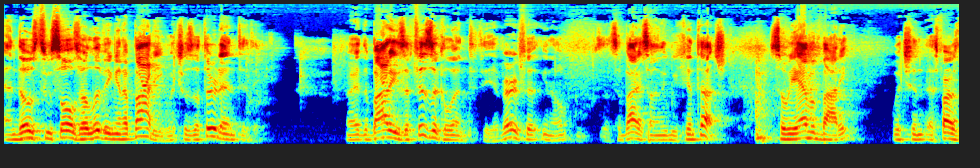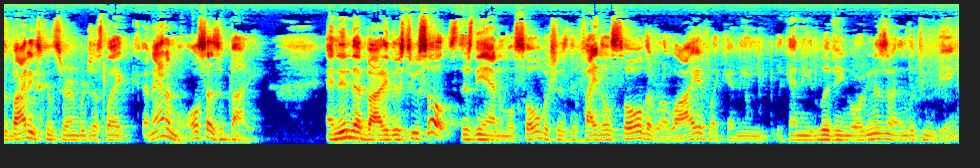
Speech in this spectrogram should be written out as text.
And those two souls are living in a body, which is a third entity. Right? The body is a physical entity, a very, you know, it's a body, something we can touch. So we have a body, which, in, as far as the body is concerned, we're just like an animal, also has a body. And in that body, there's two souls. There's the animal soul, which is the vital soul that we're alive, like any like any living organism, any living being.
